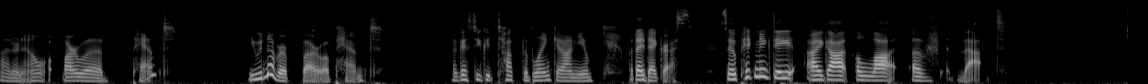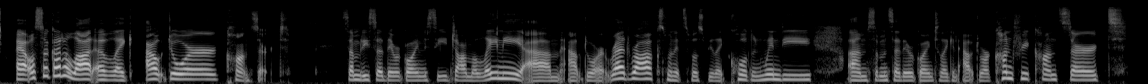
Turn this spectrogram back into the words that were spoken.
I don't know, borrow a pant? You would never borrow a pant. I guess you could tuck the blanket on you, but I digress. So, picnic date, I got a lot of that. I also got a lot of like outdoor concert. Somebody said they were going to see John Mulaney um, outdoor at Red Rocks when it's supposed to be like cold and windy. Um, someone said they were going to like an outdoor country concert.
